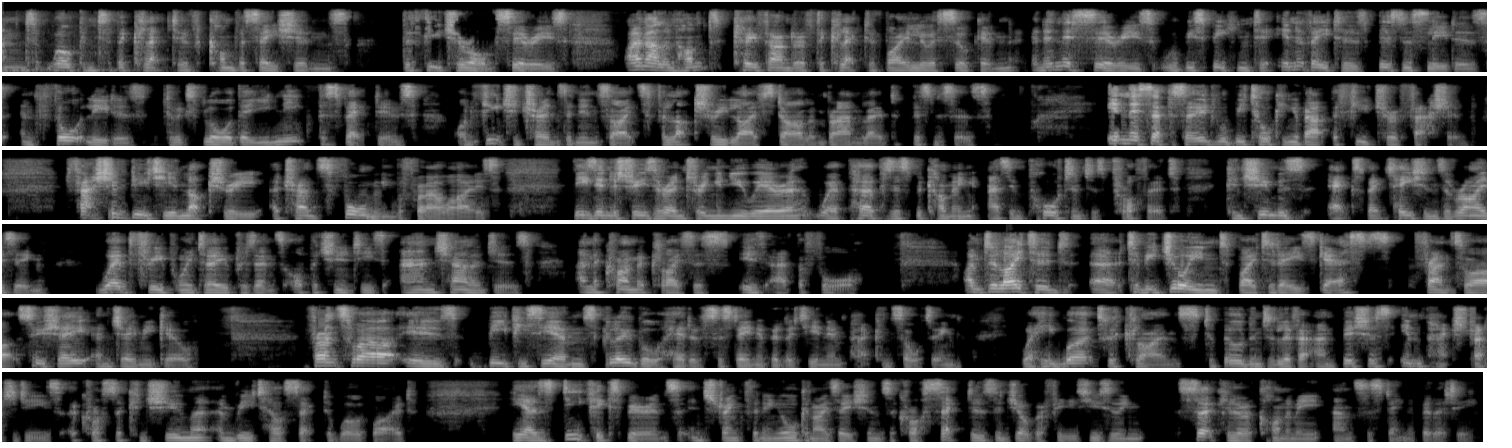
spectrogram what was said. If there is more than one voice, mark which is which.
Speaker 1: and welcome to the Collective Conversations, the Future of series. I'm Alan Hunt, co founder of The Collective by Lewis Silkin, and in this series, we'll be speaking to innovators, business leaders, and thought leaders to explore their unique perspectives on future trends and insights for luxury, lifestyle, and brand led businesses. In this episode, we'll be talking about the future of fashion. Fashion, beauty, and luxury are transforming before our eyes. These industries are entering a new era where purpose is becoming as important as profit. Consumers' expectations are rising. Web 3.0 presents opportunities and challenges, and the climate crisis is at the fore. I'm delighted uh, to be joined by today's guests, Francois Souchet and Jamie Gill. Francois is BPCM's Global Head of Sustainability and Impact Consulting, where he works with clients to build and deliver ambitious impact strategies across the consumer and retail sector worldwide. He has deep experience in strengthening organizations across sectors and geographies using circular economy and sustainability.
